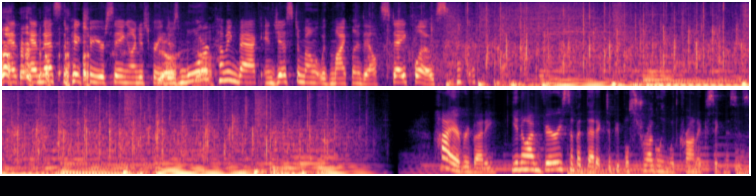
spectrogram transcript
and, and, that's the picture you're seeing on your screen. Yeah, There's more yeah. coming back in just a moment with Mike Lindell. Stay close. Hi, everybody. You know, I'm very sympathetic to people struggling with chronic sicknesses,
